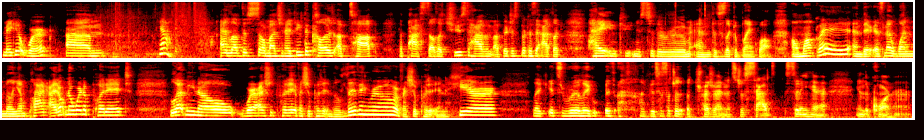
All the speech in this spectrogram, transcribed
make it work. Um, yeah, I love this so much, and I think the colors up top, the pastels, I choose to have them up there just because it adds like height and cuteness to the room, and this is like a blank wall. Oh my god, and there is my 1 million plaque. I don't know where to put it. Let me know where I should put it, if I should put it in the living room, or if I should put it in here like it's really it's like this is such a, a, treasure and it's just sad sitting here in the corner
